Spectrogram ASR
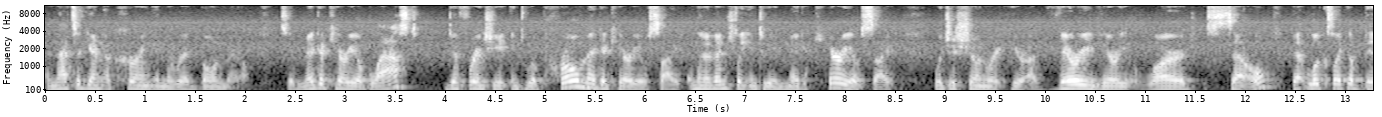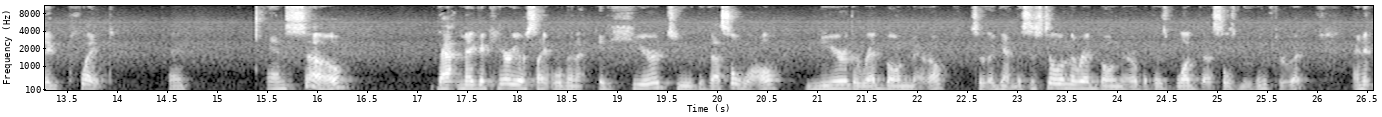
And that's again occurring in the red bone marrow. So megakaryoblast differentiate into a promegakaryocyte and then eventually into a megakaryocyte, which is shown right here, a very, very large cell that looks like a big plate. Okay? And so that megakaryocyte will then adhere to the vessel wall near the red bone marrow. So again, this is still in the red bone marrow, but there's blood vessels moving through it. And it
